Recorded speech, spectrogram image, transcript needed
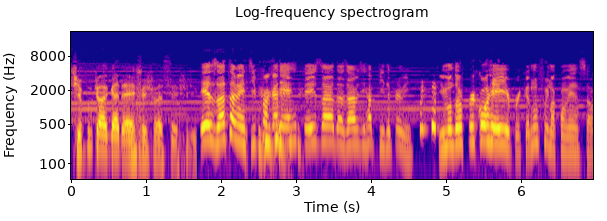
Tipo o que o HDR fez pra você, Felipe. Exatamente, tipo o que o HDR fez das aves de rapina pra mim. Me mandou por correio, porque eu não fui na convenção.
